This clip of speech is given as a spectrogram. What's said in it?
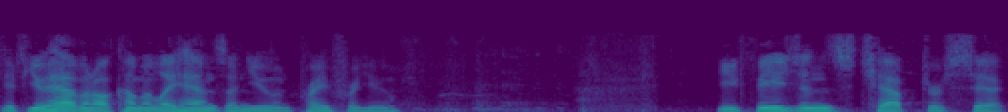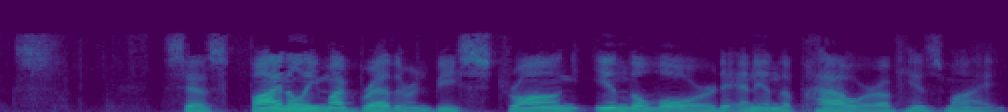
If you haven't, I'll come and lay hands on you and pray for you. Ephesians chapter 6 says, Finally, my brethren, be strong in the Lord and in the power of his might.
